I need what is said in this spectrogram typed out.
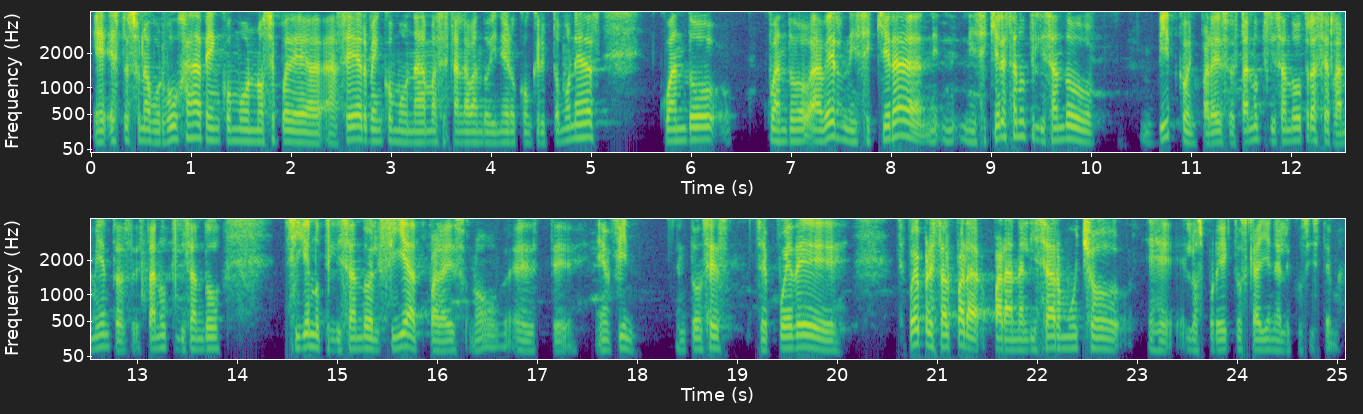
eh, esto es una burbuja, ven cómo no se puede hacer, ven cómo nada más están lavando dinero con criptomonedas, cuando, cuando a ver, ni siquiera, ni siquiera están utilizando Bitcoin para eso, están utilizando otras herramientas, están utilizando, siguen utilizando el fiat para eso, ¿no? Este, en fin, entonces se puede, se puede prestar para, para analizar mucho eh, los proyectos que hay en el ecosistema.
